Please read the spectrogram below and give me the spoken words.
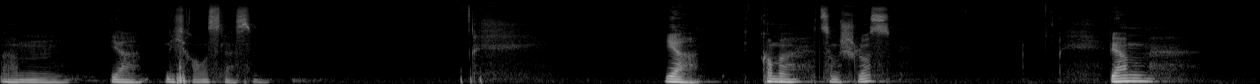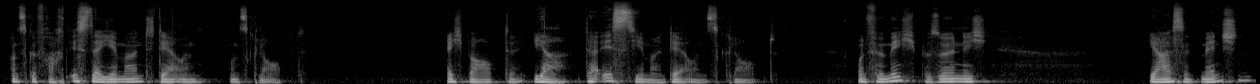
ähm, ja, nicht rauslassen. Ja, ich komme zum Schluss. Wir haben uns gefragt, ist da jemand, der uns glaubt? Ich behaupte, ja, da ist jemand, der uns glaubt. Und für mich persönlich, ja, es sind Menschen,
